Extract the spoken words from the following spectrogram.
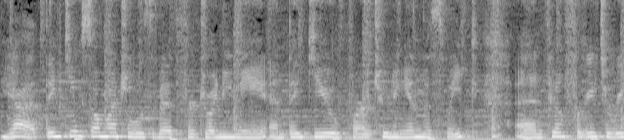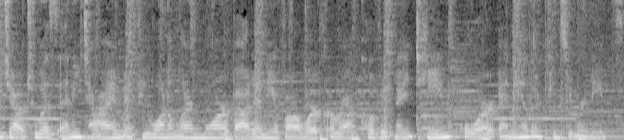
Yeah, thank you so much, Elizabeth, for joining me, and thank you for tuning in this week. And feel free to reach out to us anytime if you want to learn more about any of our work around COVID 19 or any other consumer needs.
